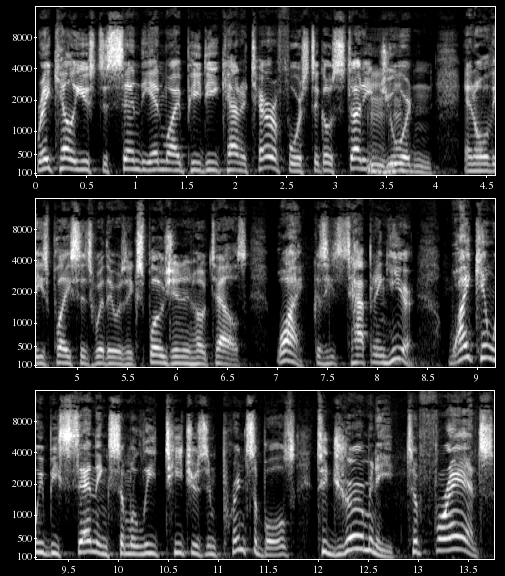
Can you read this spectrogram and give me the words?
Ray Kelly used to send the NYPD counterterror force to go study mm-hmm. Jordan and all these places where there was explosion in hotels. Why? Because it's happening here. Why can't we be sending some elite teachers and principals to Germany, to France,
